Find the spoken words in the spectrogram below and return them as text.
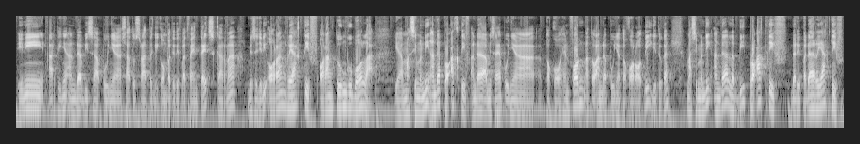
Ini artinya Anda bisa punya satu strategi competitive advantage karena bisa jadi orang reaktif, orang tunggu bola ya masih mending Anda proaktif. Anda misalnya punya toko handphone atau Anda punya toko roti gitu kan, masih mending Anda lebih proaktif daripada reaktif.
